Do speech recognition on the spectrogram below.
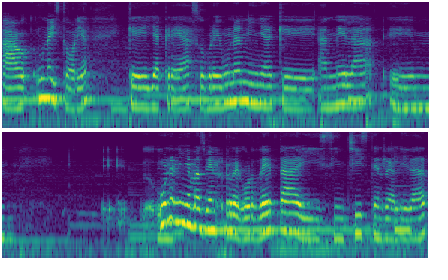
a una historia que ella crea sobre una niña que anhela, em, una niña más bien regordeta y sin chiste en realidad,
